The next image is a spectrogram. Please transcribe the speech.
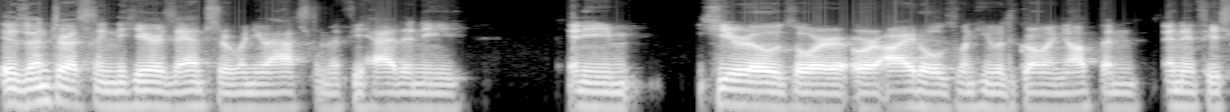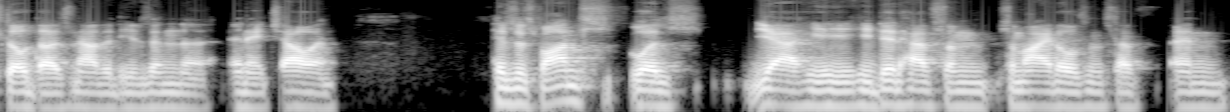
it was interesting to hear his answer when you asked him if he had any any heroes or or idols when he was growing up and and if he still does now that he's in the NHL and his response was yeah he he did have some some idols and stuff and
